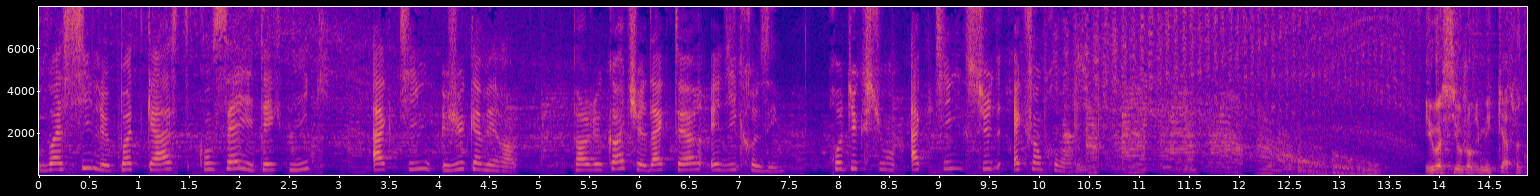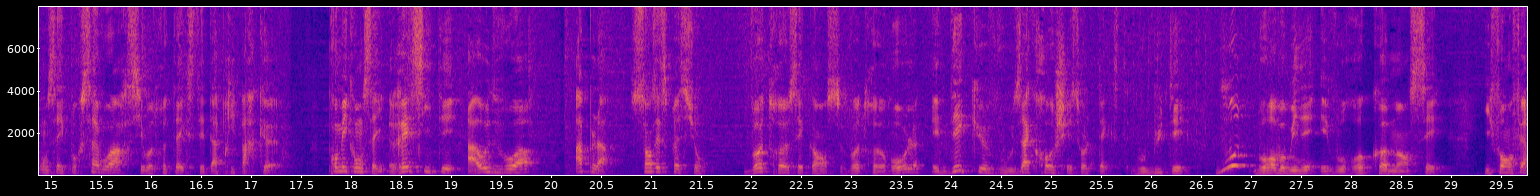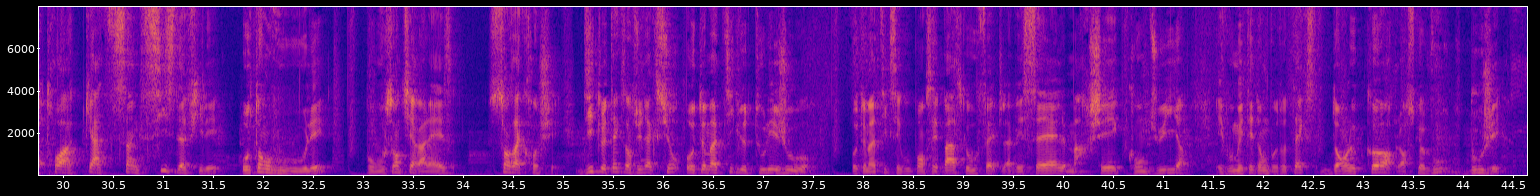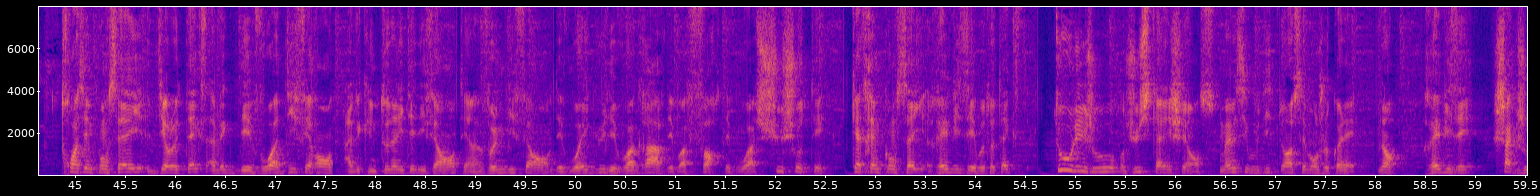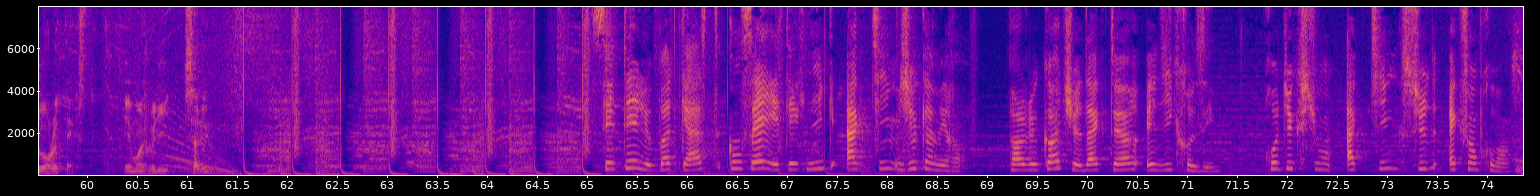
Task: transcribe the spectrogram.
Voici le podcast Conseils et techniques Acting Jeu Caméra par le coach d'acteur Eddie Creuset. Production Acting Sud Aix-en-Provence. Et voici aujourd'hui mes 4 conseils pour savoir si votre texte est appris par cœur. Premier conseil, récitez à haute voix, à plat, sans expression, votre séquence, votre rôle, et dès que vous accrochez sur le texte, vous butez, vous rembobinez et vous recommencez. Il faut en faire 3, 4, 5, 6 d'affilée, autant que vous voulez, pour vous sentir à l'aise, sans accrocher. Dites le texte dans une action automatique de tous les jours. Automatique, c'est que vous ne pensez pas à ce que vous faites, la vaisselle, marcher, conduire, et vous mettez donc votre texte dans le corps lorsque vous bougez. Troisième conseil, dire le texte avec des voix différentes, avec une tonalité différente et un volume différent, des voix aiguës, des voix graves, des voix fortes, des voix chuchotées. Quatrième conseil, révisez votre texte tous les jours jusqu'à l'échéance. Même si vous dites non, c'est bon, je connais. Non, révisez chaque jour le texte. Et moi je vous dis salut C'était le podcast Conseils et techniques Acting Jeu Caméra par le coach d'acteur Eddie Creuset. Production Acting Sud Aix-en-Provence.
